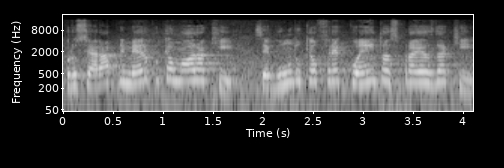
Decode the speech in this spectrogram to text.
para o Ceará primeiro porque eu moro aqui, segundo que eu frequento as praias daqui.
